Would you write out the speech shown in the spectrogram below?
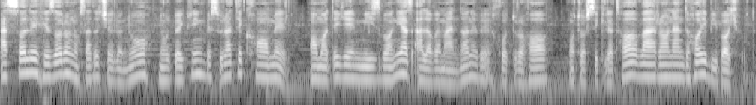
از سال 1949 نوربرگرینگ به صورت کامل آماده میزبانی از علاقمندان به خودروها، موتورسیکلت ها و راننده های بیباک بود.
